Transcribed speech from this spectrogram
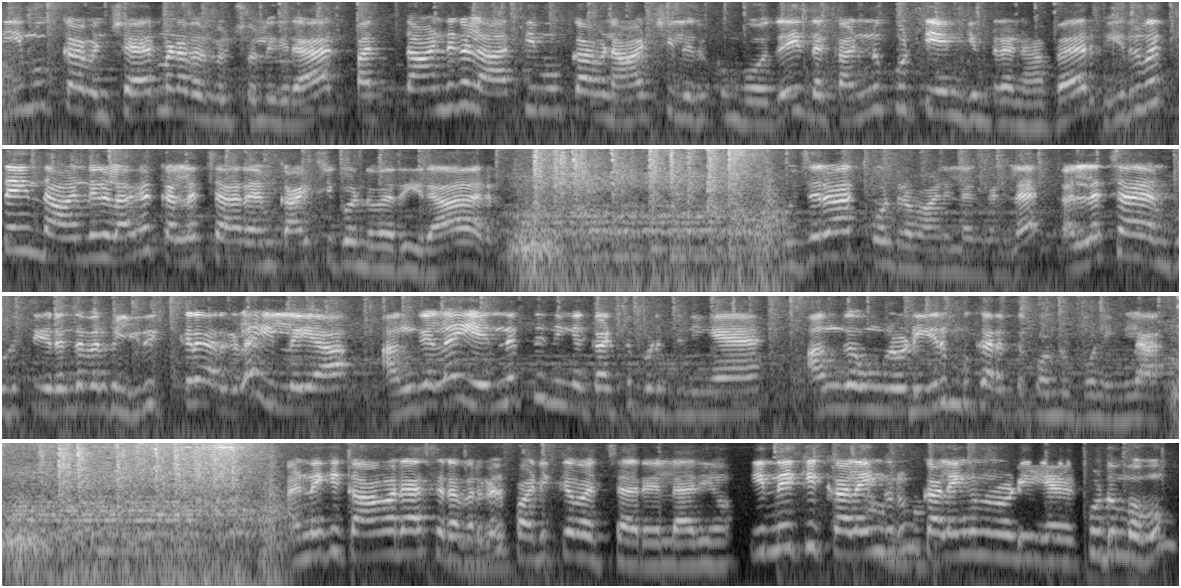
திமுகவின் சேர்மன் அவர்கள் சொல்லுகிறார் பத்தாண்டுகள் அதிமுகவின் ஆட்சியில் இருக்கும் போது இந்த கண்ணுக்குட்டி என்கின்ற நபர் இருபத்தைந்து ஆண்டுகளாக கள்ளச்சாராயம் காட்சி கொண்டு வருகிறார். குஜராத் போன்ற மாநிலங்கள்ல கள்ளச்சாராயம் குடித்து இறந்தவர்கள் இருக்கிறார்களா இல்லையா? அங்கெல்லாம் என்னத்தை நீங்க கட்டுப்படுத்தினீங்க? அங்க உங்களோட இரும்பு கரத்தை கொண்டு போனீங்களா? அன்னைக்கு காமராசர் அவர்கள் படிக்க வச்சாரு எல்லாரையும். இன்னைக்கு கலைஞரும் கலைஞருடைய குடும்பமும்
